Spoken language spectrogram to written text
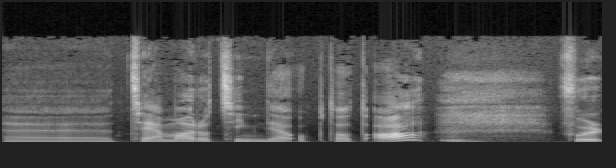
eh, temaer og ting de er opptatt av. Mm. For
